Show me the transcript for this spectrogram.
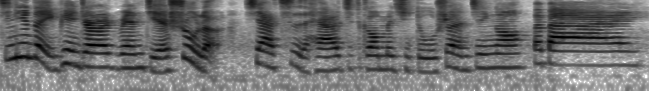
今天的影片就到这边结束了，下次还要记得跟我们一起读圣经哦，拜拜。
